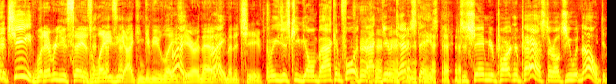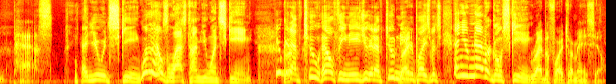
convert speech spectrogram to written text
say, achieved. Whatever you say is lazy, I can give you lazier, Right, and that right. has been achieved. And we just keep going back and forth, back to your tennis days. It's a shame your partner passed, or else you would know. Didn't pass. and you went skiing. When the hell's the last time you went skiing? You could have two healthy knees, you could have two knee Right. replacements, and you never go skiing. Right before I tore my ACL.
